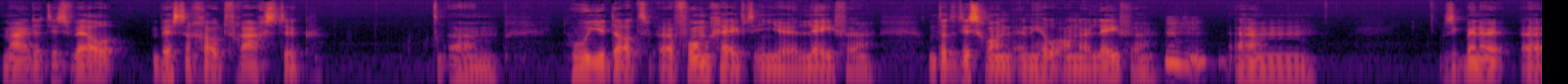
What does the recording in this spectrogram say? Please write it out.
maar dat is wel best een groot vraagstuk. Ehm, hoe je dat eh, vormgeeft in je leven. Omdat het is gewoon een heel ander leven. Ehm, dus ik ben er eh,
